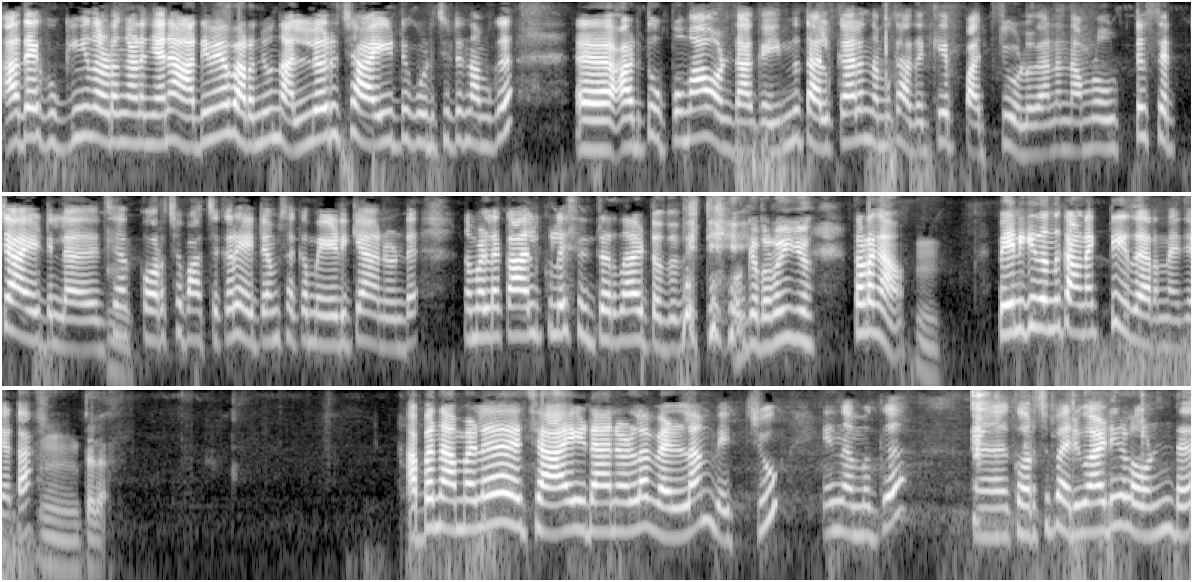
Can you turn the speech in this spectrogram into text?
അതെ കുക്കിംഗ് തുടങ്ങാണ്. ഞാൻ ആദ്യമേ പറഞ്ഞു നല്ലൊരു ചായ ഇട്ട് കുടിച്ചിട്ട് നമുക്ക് അടുത്ത ഉപ്പുമാവ് ഉണ്ടാക്കാം. ഇന്ന് തൽക്കാലം നമുക്ക് അതൊക്കെ പറ്റുള്ളൂ. കാരണം നമ്മൾ ഒട്ടും സെറ്റ് ആയിട്ടില്ല. വെച്ചാൽ കുറച്ച് പച്ചക്കറി ഐറ്റംസ് ഒക്കെ മേടിക്കാനുണ്ട്. നമ്മളുടെ കാൽക്കുലേഷൻ ചെറുതായിട്ടൊന്ന് തെറ്റി. തുടങ്ങാം. അപ്പൊ എനിക്കിതൊന്ന് കണക്ട് ചെയ്ത് തരണേ ചേട്ടാ. അപ്പൊ നമ്മൾ ചായ ഇടാനുള്ള വെള്ളം വെച്ചു. ഇനി നമുക്ക് കുറച്ച് പരിപാടികളുണ്ട്.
